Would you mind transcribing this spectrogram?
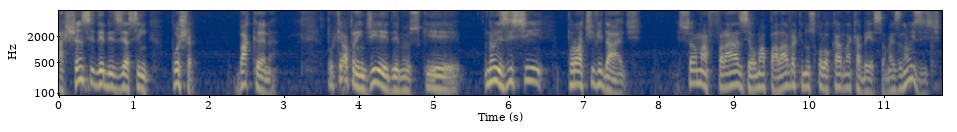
a chance dele dizer assim, poxa, bacana. Porque eu aprendi, Edmilson, que não existe proatividade. Isso é uma frase, é uma palavra que nos colocaram na cabeça, mas não existe.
